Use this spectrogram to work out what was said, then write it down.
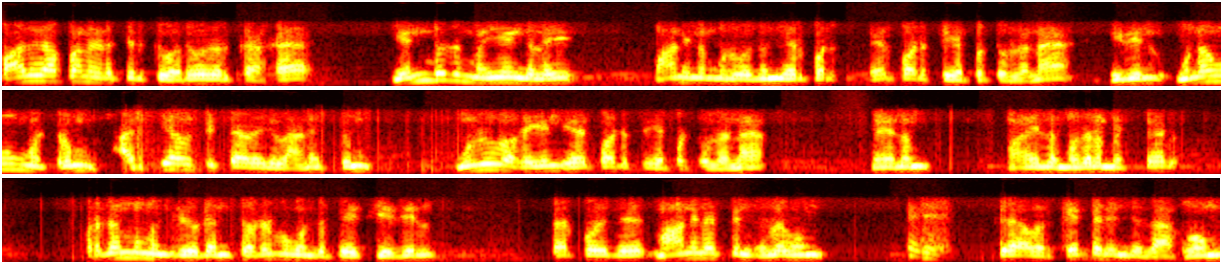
பாதுகாப்பான இடத்திற்கு வருவதற்காக எண்பது மையங்களை மாநிலம் முழுவதும் ஏற்பாடு ஏற்பாடு செய்யப்பட்டுள்ளன. இதில் உணவு மற்றும் அத்தியாவசிய தேவைகள் அனைத்தும் முழு வகையில் ஏற்பாடு செய்யப்பட்டுள்ளன. மேலும் மாநில முதலமைச்சர் பிரதம மந்திரியுடன் தொடர்பு கொண்டு பேசியதில் தற்பொழுது மாநிலத்தில் நிலவும் அவர் கேட்டறிந்ததாகவும்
